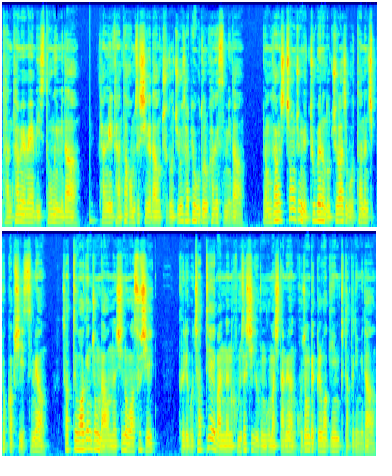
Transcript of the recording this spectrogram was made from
단타매매 미스터 홍입니다. 당일 단타 검색식에 나온 주도주 살펴보도록 하겠습니다. 영상 시청 중 유튜브에는 노출하지 못하는 지표값이 있으며 차트 확인 중 나오는 신호와 수식, 그리고 차트에 맞는 검색식이 궁금하시다면 고정 댓글 확인 부탁드립니다.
